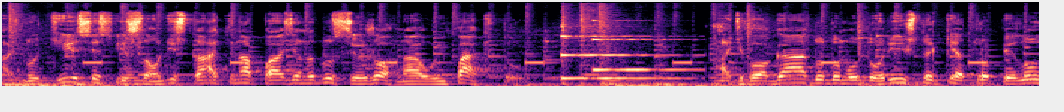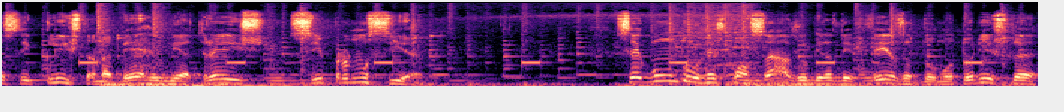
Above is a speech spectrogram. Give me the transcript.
as notícias que são destaque na página do seu jornal Impacto. Advogado do motorista que atropelou ciclista na BR-63 se pronuncia. Segundo o responsável pela defesa do motorista,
